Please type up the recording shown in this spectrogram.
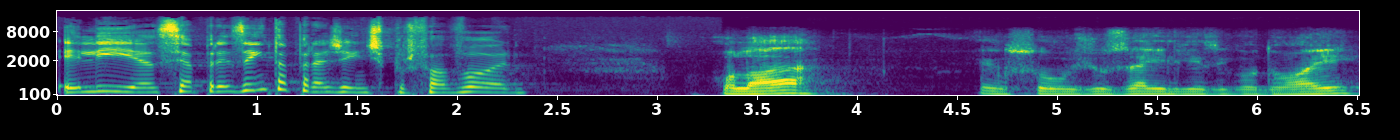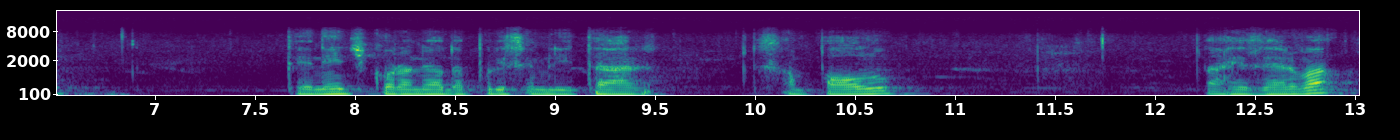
Elias, se apresenta para a gente, por favor. Olá, eu sou José Elias de Godoy, tenente-coronel da Polícia Militar de São Paulo, da reserva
